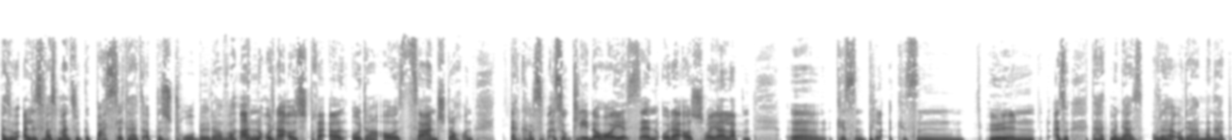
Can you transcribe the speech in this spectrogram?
also alles, was man so gebastelt hat, ob das Strohbilder waren oder aus, Stra äh, oder aus Zahnstochern, da gab es mal so kleine Häuschen oder aus Scheuerlappen, äh, Kissen, Kissenhüllen. Also da hat man ja, oder, oder man hat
